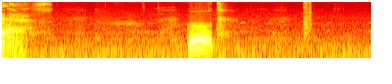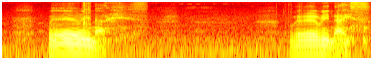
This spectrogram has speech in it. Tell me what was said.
Yes. Good. Very nice. Very nice.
